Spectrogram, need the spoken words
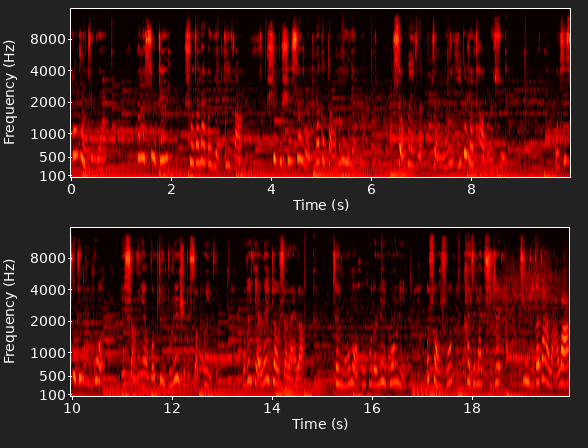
多住几年。那么秀珍说的那个远地方，是不是像我们那个岛那么远呢？小桂子怎么能一个人跑了去？我替秀珍难过，也想念我并不认识的小桂子。我的眼泪掉下来了，在模模糊糊的泪光里，我仿佛看见那骑着金鱼的大娃娃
